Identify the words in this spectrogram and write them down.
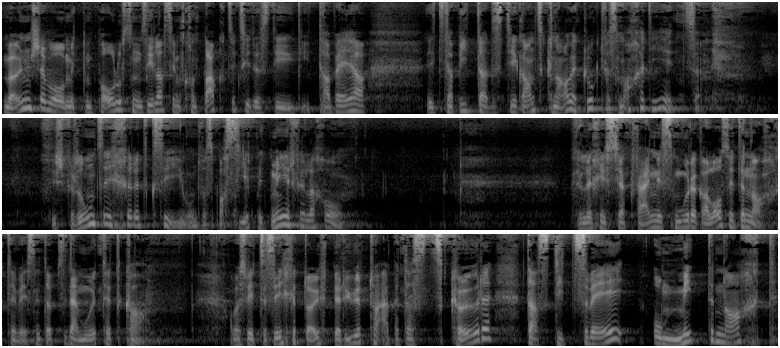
Menschen, die mit dem Paulus und Silas im Kontakt waren, dass die, die Tabea die Tabitha, dass die ganz genau geschaut was machen die jetzt? Sie war verunsichert. Und was passiert mit mir vielleicht auch? Vielleicht ist sie ja Gefängnismauer los in der Nacht. Ich weiß nicht, ob sie den Mut hatte. Aber es wird sie sicher tief berührt haben, das zu hören, dass die zwei um Mitternacht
